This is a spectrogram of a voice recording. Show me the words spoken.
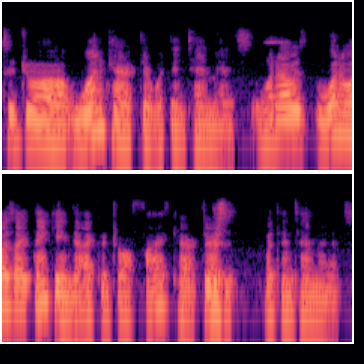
to draw one character within 10 minutes. What I was what was I thinking that I could draw five characters within 10 minutes?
